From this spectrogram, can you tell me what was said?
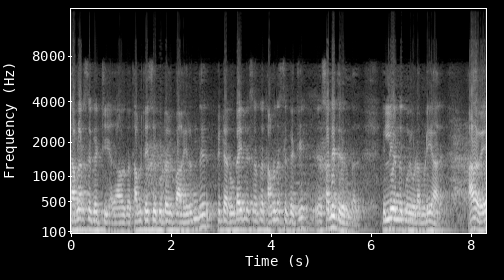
தமிழரசு கட்சி அதாவது தமிழ் தேசிய கூட்டமைப்பாக இருந்து பின்னர் உடைந்து சேர்ந்த தமிழரசு கட்சி அஹ், சந்தித்திருக்கின்றது இல்லை என்று கூறிவிட முடியாது. ஆகவே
